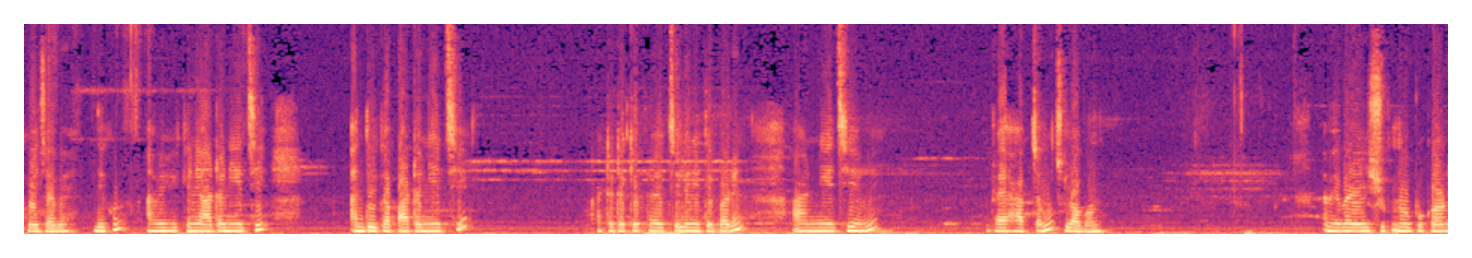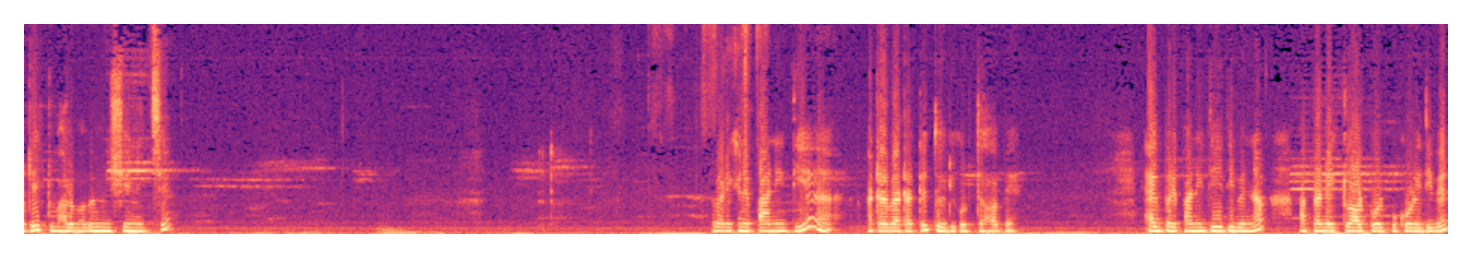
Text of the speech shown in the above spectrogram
হয়ে যাবে। আমি এখানে আটা নিয়েছি, আর দুই কাপ আটা নিয়েছি। আটাটাকে আপনারা চেলে নিতে পারেন। আর নিয়েছি আমি প্রায় হাফ চামচ লবণ। আমি এবার এই শুকনো উপকরণকে একটু ভালোভাবে মিশিয়ে নিচ্ছি। এবার এখানে পানি দিয়ে আটার ব্যাটারটা তৈরি করতে হবে। একবারে পানি দিয়ে দিবেন না, আপনারা একটু অল্প অল্প করে দিবেন।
